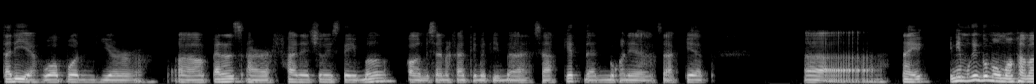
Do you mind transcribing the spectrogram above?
tadi ya walaupun your uh, parents are financially stable kalau misalnya mereka tiba-tiba sakit dan bukan yang sakit uh, nah ini mungkin gue mau ngomong sama,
